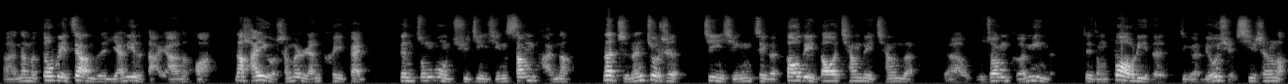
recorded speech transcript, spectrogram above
啊，那么都被这样的严厉的打压的话，那还有什么人可以跟跟中共去进行商谈呢？那只能就是进行这个刀对刀、枪对枪的呃武装革命的这种暴力的这个流血牺牲了，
